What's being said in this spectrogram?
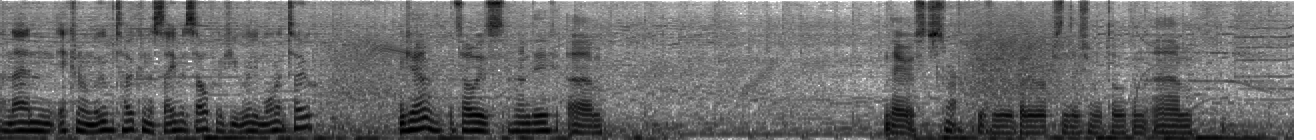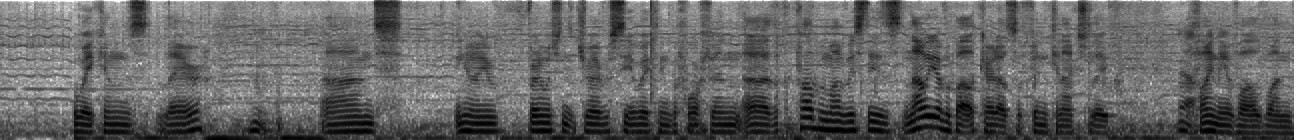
and then it can remove a token to save itself if you really want it to. Yeah, it's always handy. Um, there's just Yeah. give you a better representation of a token. Um, Awakens Lair, Hmm. and you know you're very much in the driver's seat awakening before Fin. Uh, the problem obviously is now you have a battle card out, so Fin can actually Yeah. finally evolve when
